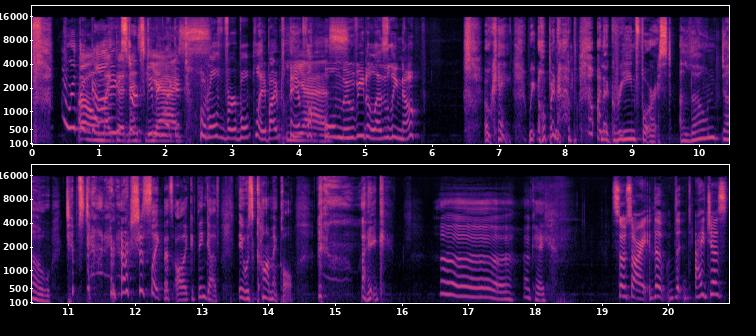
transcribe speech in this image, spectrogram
Where the Oh my guy goodness, starts giving like a total verbal play by play of the whole movie to Leslie No. Okay, we open up on a green forest. A lone doe tips down, and I was just like, that's all I could think of. It was comical. like, uh, okay. So sorry. The, the I just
